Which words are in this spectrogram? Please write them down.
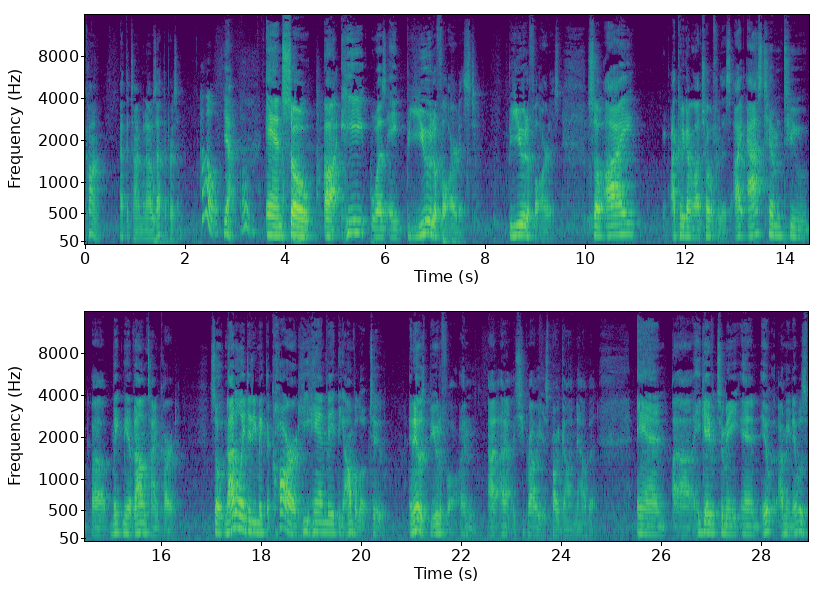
Con at the time when I was at the prison. Oh. Yeah. Oh. And so uh, he was a beautiful artist, beautiful artist so I I could have gotten a lot of trouble for this. I asked him to uh, make me a Valentine card. So not only did he make the card, he handmade the envelope too, and it was beautiful. And I, I, she probably is probably gone now, but and uh, he gave it to me, and it. I mean, it was.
